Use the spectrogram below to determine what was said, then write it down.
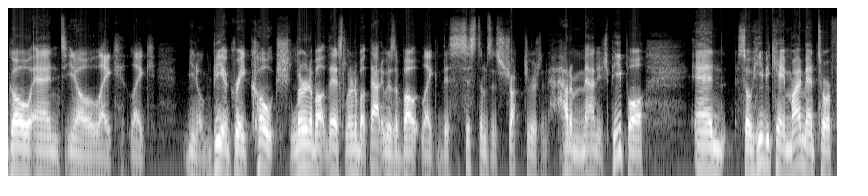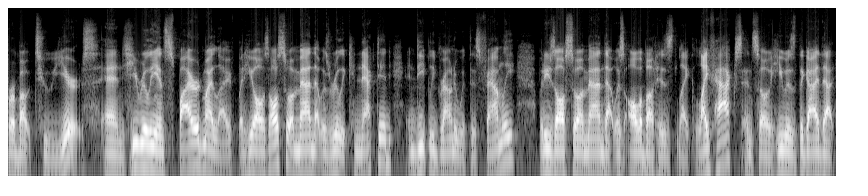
go and, you know, like, like, you know, be a great coach, learn about this, learn about that. It was about like the systems and structures and how to manage people. And so he became my mentor for about two years. And he really inspired my life, but he was also a man that was really connected and deeply grounded with his family. But he's also a man that was all about his like life hacks. And so he was the guy that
